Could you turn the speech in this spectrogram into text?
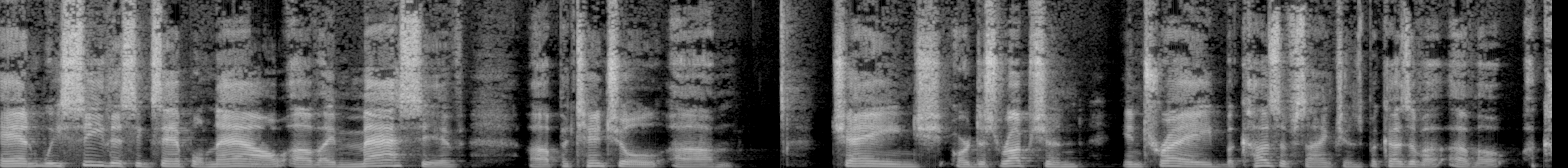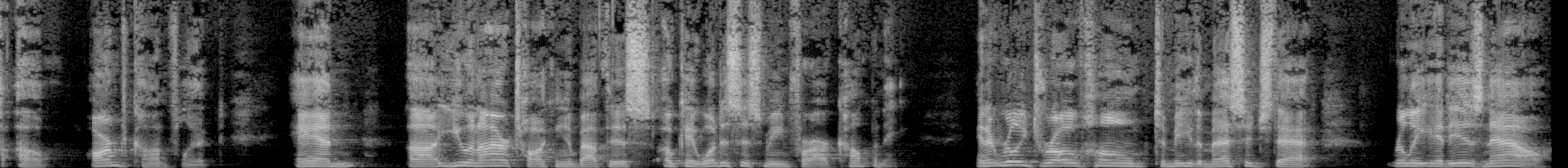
And we see this example now of a massive uh, potential um, change or disruption in trade because of sanctions, because of a, of a, a, a armed conflict. And uh, you and I are talking about this. Okay, what does this mean for our company? And it really drove home to me the message that really it is now.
